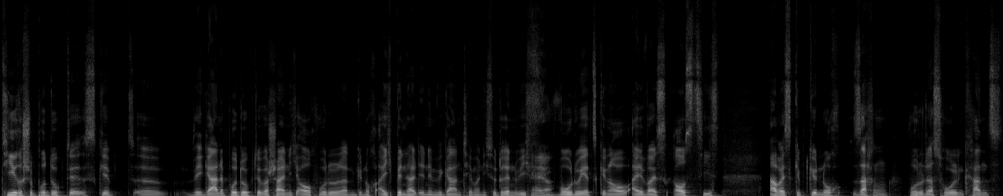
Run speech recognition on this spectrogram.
tierische Produkte, es gibt äh, vegane Produkte wahrscheinlich auch, wo du dann genug. Ich bin halt in dem veganen Thema nicht so drin, wie ich, Ja, ja. wo du jetzt genau Eiweiß rausziehst. Aber es gibt genug Sachen, wo du das holen kannst.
